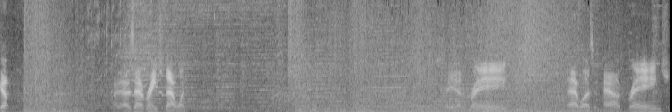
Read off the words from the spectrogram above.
Go. Alright, I was out of range of that one. Range. That wasn't out of range.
